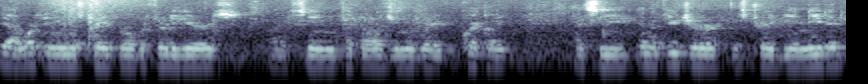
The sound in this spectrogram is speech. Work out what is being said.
Yeah, working in this trade for over 30 years, I've seen technology move very quickly. I see in the future this trade being needed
